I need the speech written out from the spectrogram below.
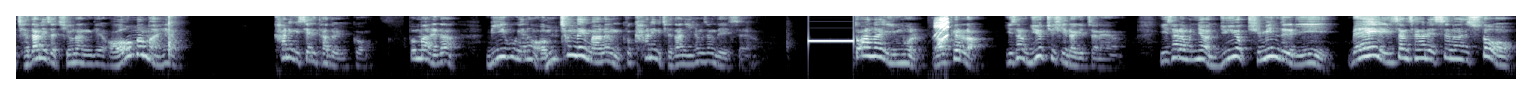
재단에서 지원하는 게 어마어마해요. 카네기 센터도 있고 뿐만 아니라 미국에는 엄청나게 많은 그 카네기 재단이 형성되어 있어요. 또 하나의 인물, 락펠러. 이 사람 뉴욕 출신이라고 했잖아요. 이 사람은요, 뉴욕 주민들이 매일 일상생활에 쓰는 수도,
